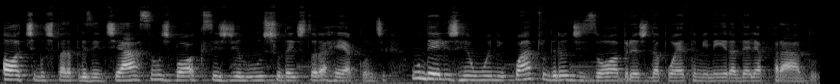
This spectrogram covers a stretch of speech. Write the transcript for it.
Ótimos para presentear são os boxes de luxo da editora Record. Um deles reúne quatro grandes obras da poeta mineira Adélia Prado:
